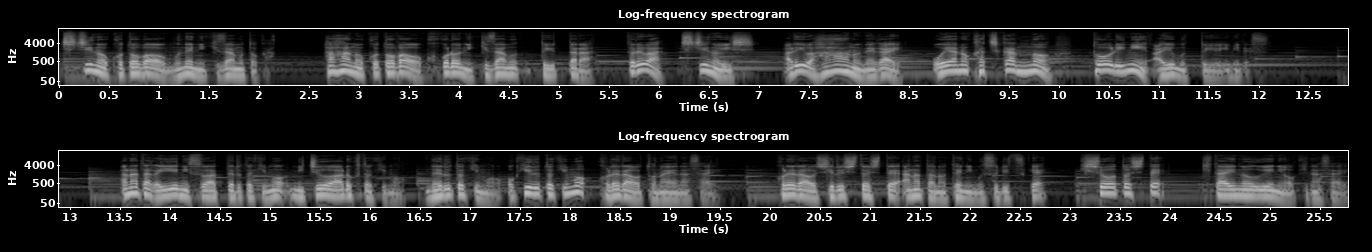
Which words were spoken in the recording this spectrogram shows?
父の言葉を胸に刻むとか母の言葉を心に刻むと言ったらそれは父の意志あるいは母の願い親の価値観の通りに歩むという意味です。あなたが家に座ってる時も道を歩く時も寝る時も起きる時もこれらを唱えなさい。これらを印としてあなたの手に結びつけ気象として額の上に置きなさい。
